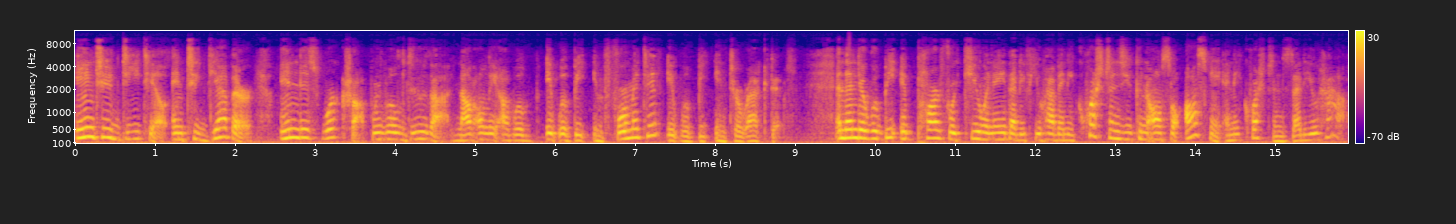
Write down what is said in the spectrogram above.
into detail, and together in this workshop we will do that. Not only I will, it will be informative, it will be interactive. And then there will be a part for Q&A that if you have any questions, you can also ask me any questions that you have.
